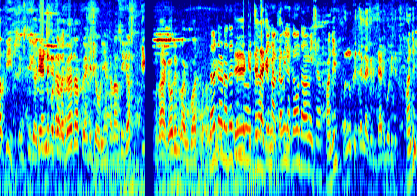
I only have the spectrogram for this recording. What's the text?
ਹਰਦੀਪ ਸਿੰਘ ਸੀਗਾ ਜੀ ਪਿੰਡ ਪਤਾ ਲੱਗਾ ਇਹਦਾ ਪਿੰਡ ਚੌੜੀਆਂ ਕਲਾਂ ਸੀਗਾ। ਪਤਾ ਹੈਗਾ ਉਹਦੇ ਮੁਤਾਬਕ ਬਾਅਦ ਪਤਾ ਸਰ। ਤੁਹਾਡਾ ਤੇ ਕਿੱਥੇ ਲੈ ਕੇ ਨਾਕਾ ਵੀ ਲੱਗਾ ਹੁੰਦਾ ਹਮੇਸ਼ਾ। ਹਾਂਜੀ? ਉਹਨੂੰ ਕਿੱਥੇ ਲੈ ਗਏ? ਡੈਡ ਬੋਡੀ ਕਿੱਥੇ? ਹਾਂਜੀ?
